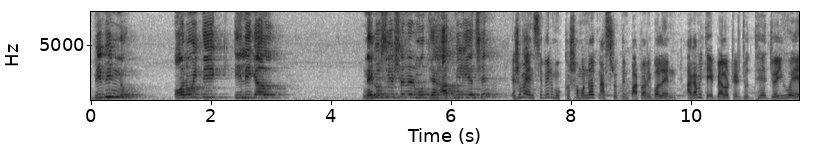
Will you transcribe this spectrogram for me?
বিভিন্ন অনৈতিক ইলিগাল নেগোসিয়েশনের মধ্যে হাত মিলিয়েছে। এ সময় এনসিপির মুখ্য সমন্বয়ক নাসরুদ্দিন পাটোয়ারি বলেন, আগামীতে ব্যালটের যুদ্ধে জয়ী হয়ে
